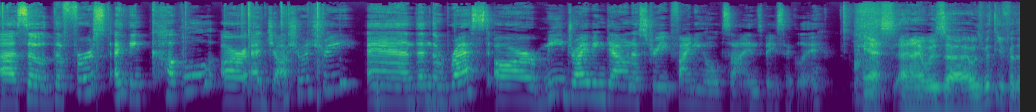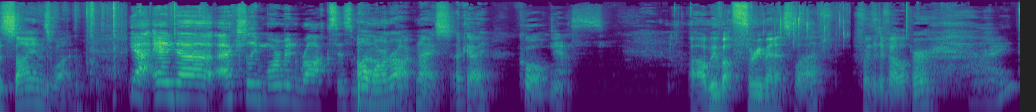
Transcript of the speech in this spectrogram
Uh, so the first, I think, couple are at Joshua Tree, and then the rest are me driving down a street finding old signs, basically. Yes, and I was uh, I was with you for the signs one. Yeah, and uh, actually Mormon Rocks as well. Oh, Mormon Rock. Nice. Okay. Cool. Yes. Uh, we have about three minutes left for the developer. All right.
